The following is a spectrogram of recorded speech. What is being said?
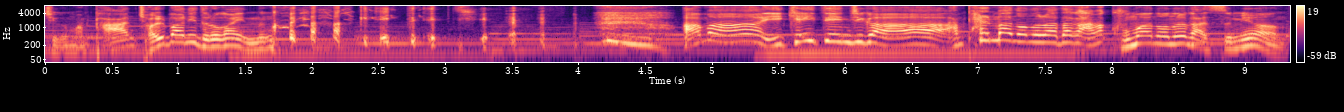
지금 한 반 절반이 들어가 있는 거야. 아마 이 KTNG가 한 8만 원을 하다가 아마 9만 원을 갔으면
